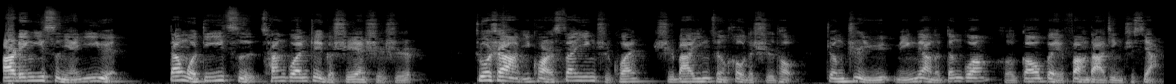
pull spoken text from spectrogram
二零一四年一月，当我第一次参观这个实验室时。桌上一块三英尺宽、十八英寸厚的石头正置于明亮的灯光和高倍放大镜之下。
